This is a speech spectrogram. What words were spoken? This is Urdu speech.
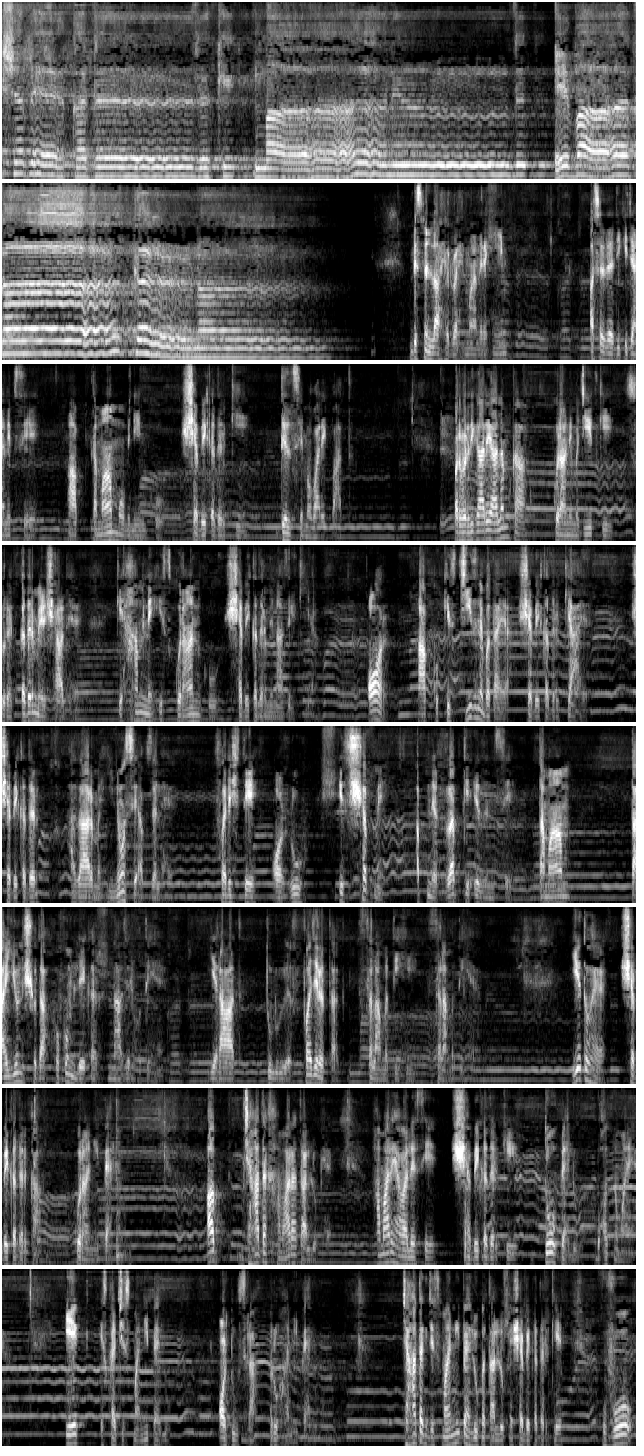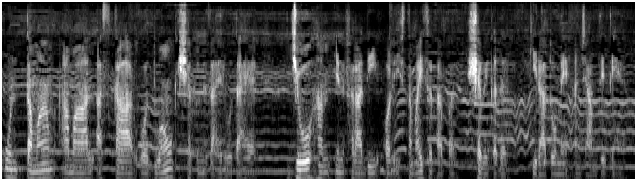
شب قدر کی مانند عبادت کرنا۔ بسم اللہ الرحمن الرحیم۔ اسد علی کی جانب سے آپ تمام مومنین کو شب قدر کی دل سے مبارکباد۔ پروردگار عالم کا قرآن مجید کی سورہ قدر میں ارشاد ہے کہ ہم نے اس قرآن کو شب قدر میں نازل کیا۔ اور آپ کو کس چیز نے بتایا شب قدر کیا ہے؟ شب قدر ہزار مہینوں سے افضل ہے۔ فرشتے اور روح اس شب میں اپنے رب کے اذن سے تمام تعین شدہ حکم لے کر نازل ہوتے ہیں۔ یہ رات طلوع فجر تک سلامتی ہی سلامتی ہے۔ یہ تو ہے شب قدر کا قرآنی پہلو اب جہاں تک ہمارا تعلق ہے، ہمارے حوالے سے شب قدر کے دو پہلو بہت نمایاں ہیں۔ ایک اس کا جسمانی پہلو اور دوسرا روحانی پہلو۔ جہاں تک جسمانی پہلو کا تعلق ہے شب قدر کے، وہ ان تمام اعمال اسکار اور دعاؤں کی شکل میں ظاہر ہوتا ہے، جو ہم انفرادی اور اجتماعی سطح پر شب قدر کی راتوں میں انجام دیتے ہیں۔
